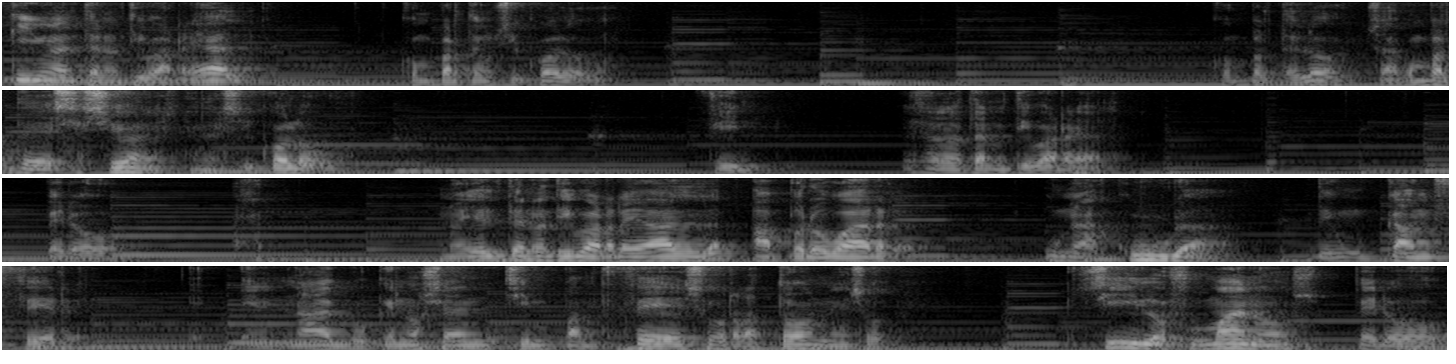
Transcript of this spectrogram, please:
que hay una alternativa real. Comparte un psicólogo. Compártelo. O sea, comparte sesiones en el psicólogo. En fin, esa es la alternativa real pero no hay alternativa real a probar una cura de un cáncer en algo que no sean chimpancés o ratones o sí los humanos pero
